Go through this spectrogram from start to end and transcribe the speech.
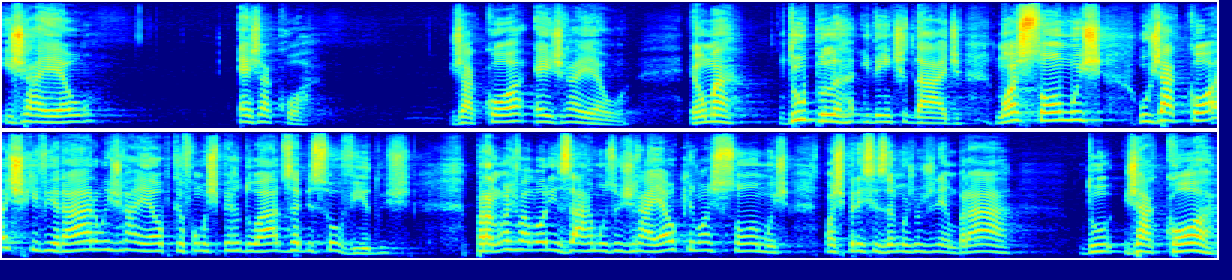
Israel é Jacó. Jacó é Israel. É uma dupla identidade. Nós somos os Jacós que viraram Israel, porque fomos perdoados e absolvidos. Para nós valorizarmos o Israel que nós somos, nós precisamos nos lembrar do Jacó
